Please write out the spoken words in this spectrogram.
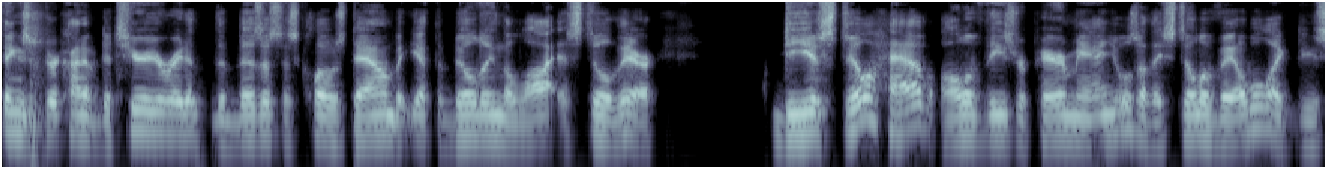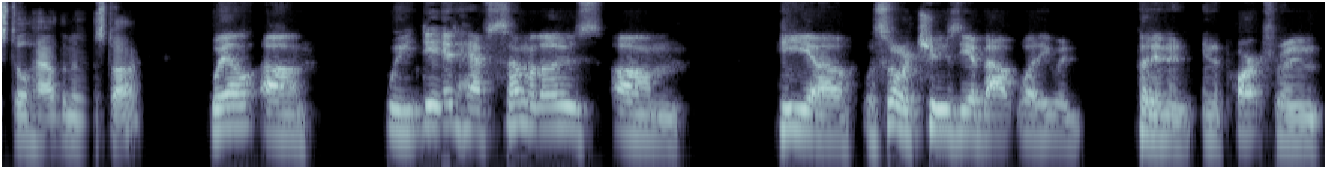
things are kind of deteriorated, the business is closed down, but yet the building, the lot is still there. Do you still have all of these repair manuals? Are they still available? Like, do you still have them in stock? Well, um, we did have some of those. Um, he uh, was sort of choosy about what he would put in in the parts room.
